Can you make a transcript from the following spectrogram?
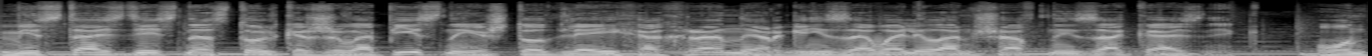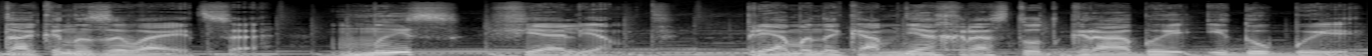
Места здесь настолько живописные, что для их охраны организовали ландшафтный заказник. Он так и называется – мыс Фиолент. Прямо на камнях растут грабы и дубы.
